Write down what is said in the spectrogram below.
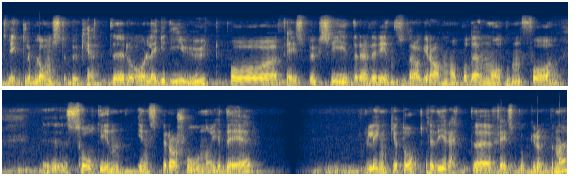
utvikle blomsterbuketter og legge de ut på Facebook-sider eller Instagram, og på den måten få eh, solgt inn inspirasjon og ideer. Linket opp til de rette Facebook-gruppene.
